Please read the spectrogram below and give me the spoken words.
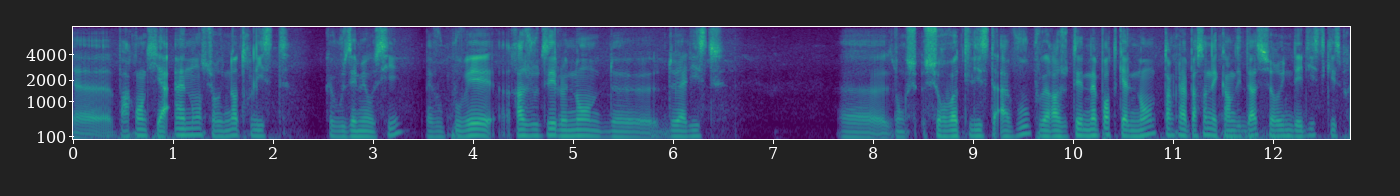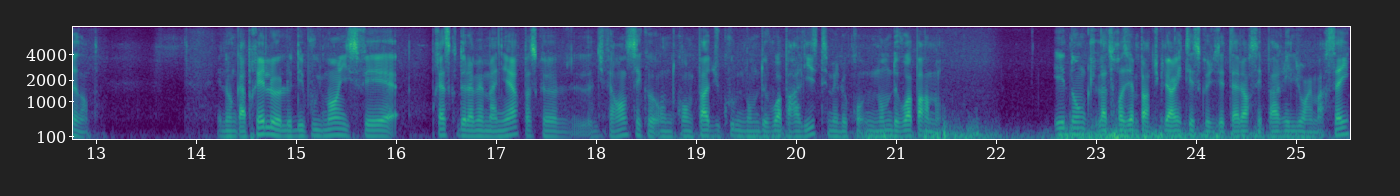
euh, par contre il y a un nom sur une autre liste que vous aimez aussi, ben, vous pouvez rajouter le nom de, de la liste euh, donc sur votre liste à vous, vous pouvez rajouter n'importe quel nom tant que la personne est candidate sur une des listes qui se présentent. Et donc après, le, dépouillement, il se fait presque de la même manière parce que la différence, c'est qu'on ne compte pas du coup le nombre de voix par liste, mais le, nombre de voix par nom. Et donc la troisième particularité, ce que je disais tout à l'heure, c'est Paris, Lyon et Marseille,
